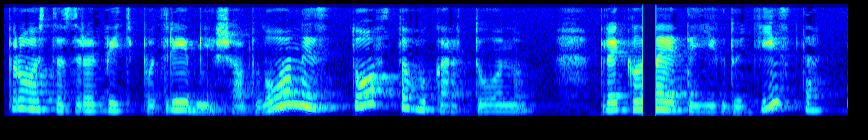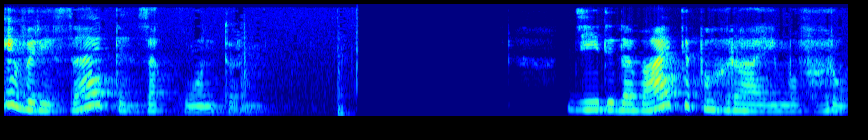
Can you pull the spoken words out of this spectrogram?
Просто зробіть потрібні шаблони з товстого картону, приклейте їх до тіста і вирізайте за контуром. Діти, давайте пограємо в гру.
